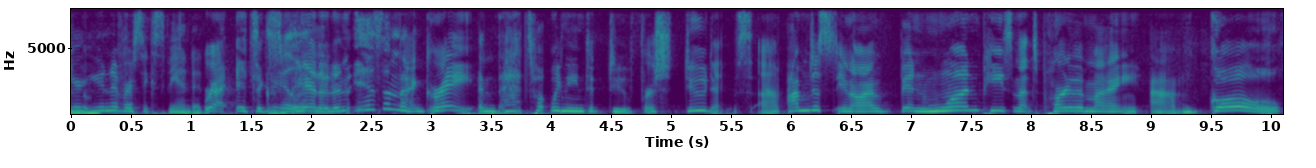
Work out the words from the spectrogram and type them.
your universe expanded. Right. It's expanded. And isn't that great? And that's what we need to do for students. Um, I'm just, you know, I've been one piece, and that's part of my um, goal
